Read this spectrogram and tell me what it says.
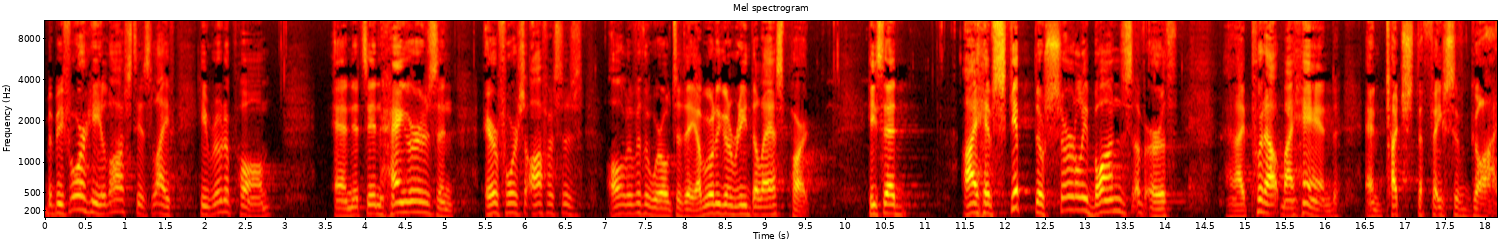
But before he lost his life, he wrote a poem, and it's in hangars and Air Force offices all over the world today. I'm only going to read the last part. He said, I have skipped the surly bonds of earth, and I put out my hand and touched the face of God.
